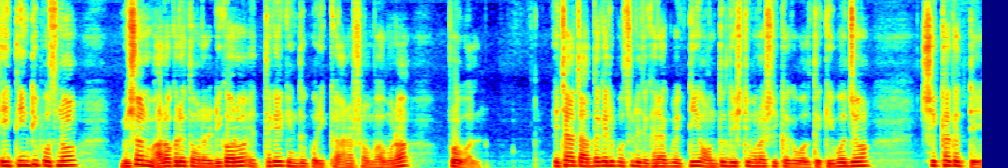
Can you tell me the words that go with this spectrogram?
এই তিনটি প্রশ্ন ভীষণ ভালো করে তোমরা রেডি করো। এর থেকেই কিন্তু পরীক্ষা আনার সম্ভাবনা প্রবল। এছাড়া চার দাগের প্রশ্নটি দেখে রাখবে একটি অন্তর্দৃষ্টিমূলক শিক্ষাকে বলতে কী বোঝো? শিক্ষাক্ষেত্রে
